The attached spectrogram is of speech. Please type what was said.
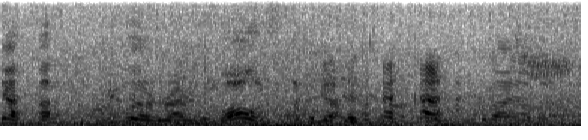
yeah, people are driving flawlessly. Keep an eye on that.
